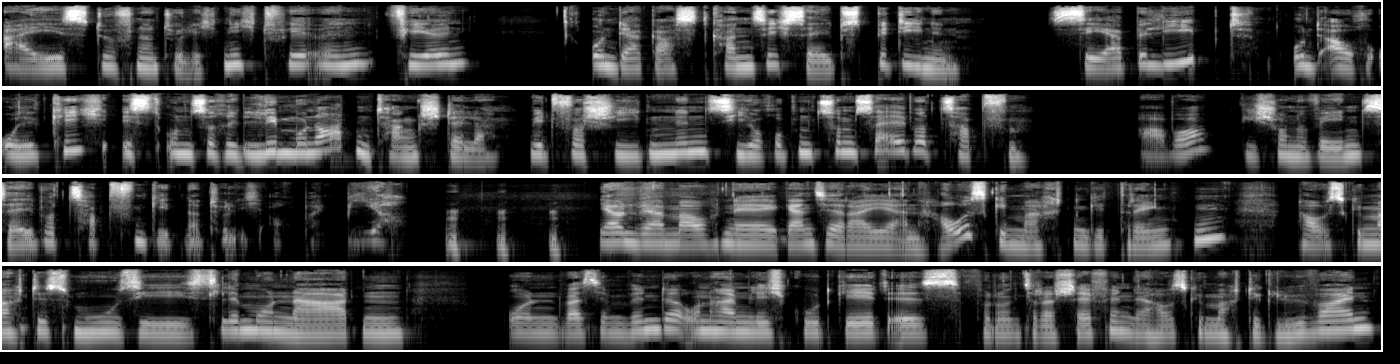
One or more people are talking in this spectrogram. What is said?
Eis dürfen natürlich nicht fehlen. Und der Gast kann sich selbst bedienen. Sehr beliebt und auch ulkig ist unsere Limonadentankstelle mit verschiedenen Sirupen zum selber zapfen. Aber, wie schon erwähnt, selber zapfen geht natürlich auch beim Bier. Ja, und wir haben auch eine ganze Reihe an hausgemachten Getränken, hausgemachte Smoothies, Limonaden. Und was im Winter unheimlich gut geht, ist von unserer Chefin der hausgemachte Glühwein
